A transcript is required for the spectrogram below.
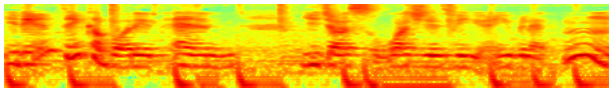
you didn't think about it. And you just watch this video and you'll be like hmm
